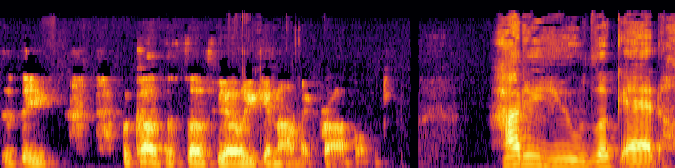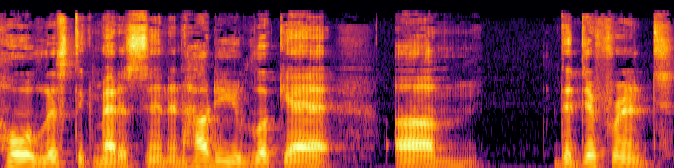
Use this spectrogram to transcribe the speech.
disease because of socioeconomic problems. How do you look at holistic medicine, and how do you look at um, the different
